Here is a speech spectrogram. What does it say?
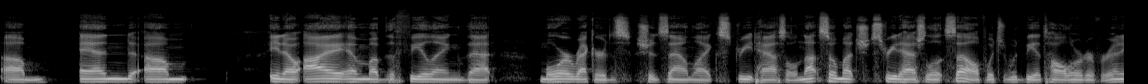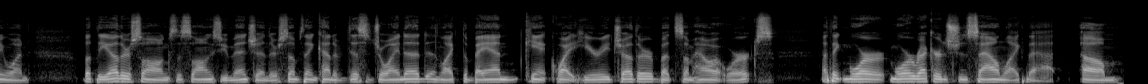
Um, and um, you know, I am of the feeling that more records should sound like Street Hassle. Not so much Street Hassle itself, which would be a tall order for anyone, but the other songs, the songs you mentioned, there's something kind of disjointed and like the band can't quite hear each other, but somehow it works. I think more more records should sound like that. Um,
